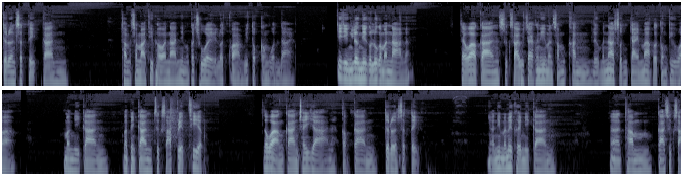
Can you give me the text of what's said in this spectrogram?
เจริญสติการทำสมาธิภาวนานี่มันก็ช่วยลดความวิตกกังวลได้ จริงๆ เรื่องนี้ก็รู้กันมานานแล้ว แต่ว่าการศึกษาวิจัยครั้งนี้มันสำคัญหรือมันน่าสนใจมากก็ตรงที่ว่า มันมีการมันเป็นการศึกษาเปรียบเทียบ ระหว่างการใช้ยานะกับการเจริญสติ อันนี้มันไม่เคยมีการทำการศึกษา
